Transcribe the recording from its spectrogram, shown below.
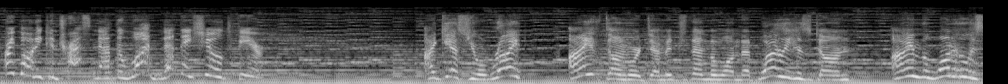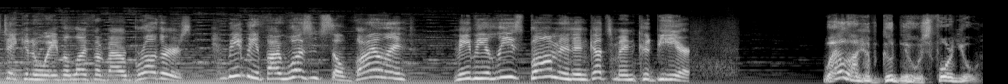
Everybody can trust not the one that they should fear. I guess you're right. I've done more damage than the one that Wily has done. I'm the one who has taken away the life of our brothers. Maybe if I wasn't so violent, maybe at least Bombman and Gutsman could be here. Well, I have good news for you.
